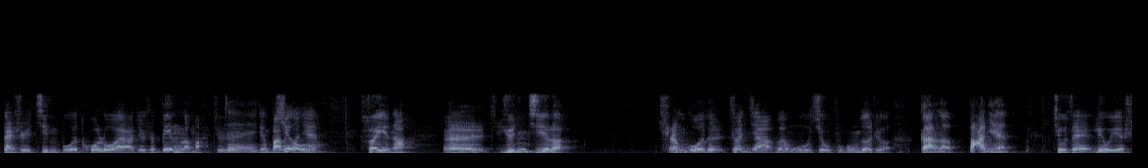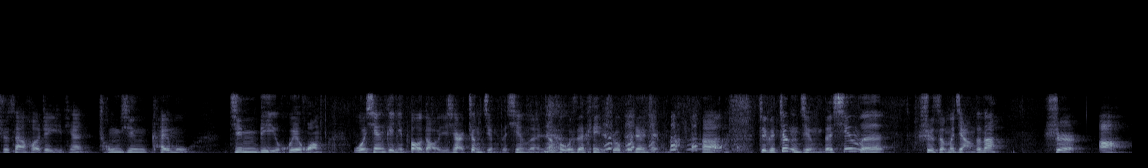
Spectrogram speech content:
但是金箔脱落呀，就是病了嘛，就是已经八百多年，所以呢，呃，云集了全国的专家、文物修复工作者，干了八年，就在六月十三号这一天重新开幕，金碧辉煌。我先给你报道一下正经的新闻，然后我再跟你说不正经的 啊。这个正经的新闻是怎么讲的呢？是啊，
